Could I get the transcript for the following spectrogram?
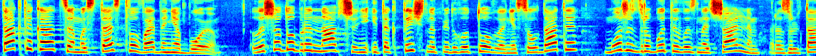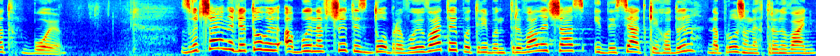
Тактика це мистецтво ведення бою. Лише добре навчені і тактично підготовлені солдати можуть зробити визначальним результат бою. Звичайно, для того, аби навчитись добре воювати, потрібен тривалий час і десятки годин напружених тренувань.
